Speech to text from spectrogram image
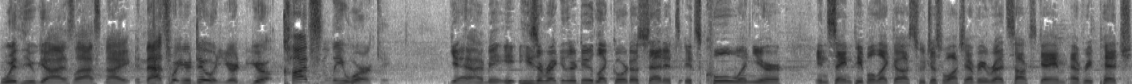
with you guys last night, and that's what you're doing. You're you're constantly working. Yeah, I mean, he's a regular dude. Like Gordo said, it's it's cool when you're insane people like us who just watch every Red Sox game, every pitch.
